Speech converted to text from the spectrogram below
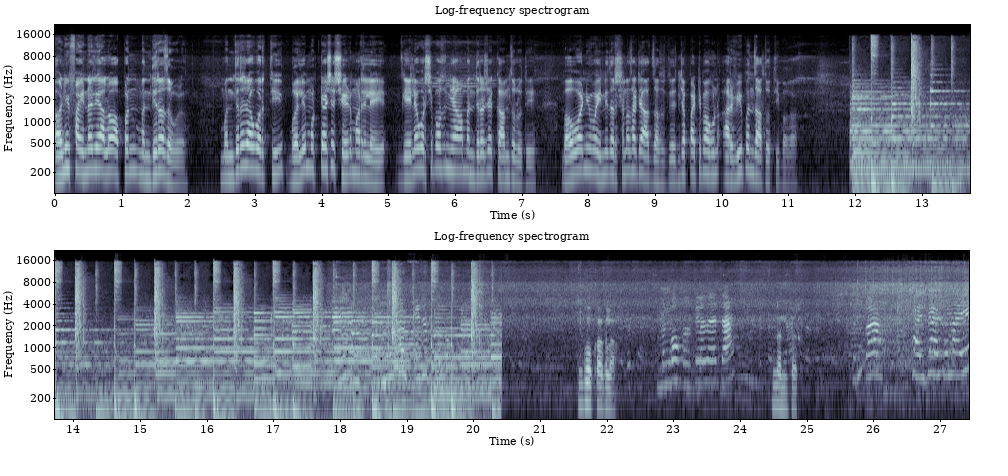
आणि फायनली आलो आपण मंदिराजवळ. मंदिराच्या वरती भले मोठे असे शेड मारलेले आहे गेल्या वर्षीपासून ह्या मंदिराचे काम चालू होते. भाऊ आणि वहिनी दर्शनासाठी आज जात होते. त्यांच्या पाठीमागून आरवी पण जात होती बघा. गोकाकला. मग गोकाकला जायचा? नंतर. पप्पा खाली जायचं नाही?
